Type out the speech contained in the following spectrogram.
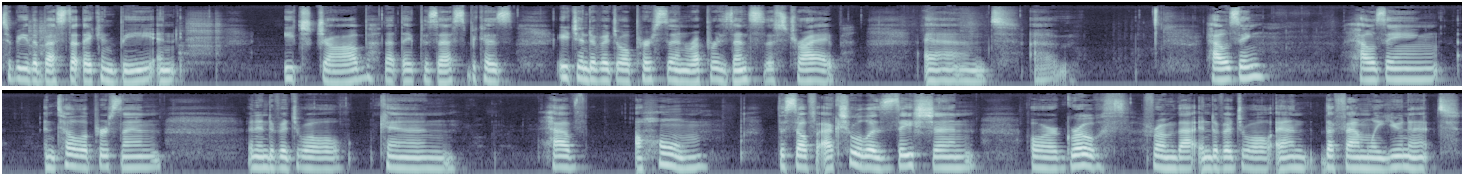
to be the best that they can be in each job that they possess because each individual person represents this tribe. And um, housing, housing until a person, an individual can have a home, the self actualization or growth from that individual and the family unit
